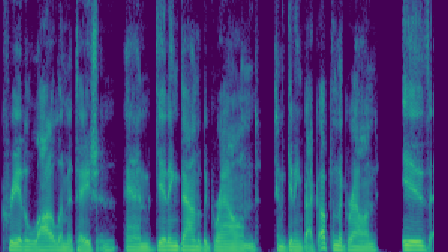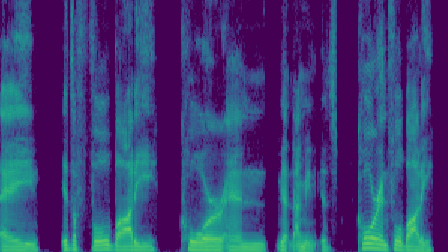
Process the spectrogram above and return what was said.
created a lot of limitation and getting down to the ground and getting back up in the ground is a it's a full body core and yeah, I mean it's core and full body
